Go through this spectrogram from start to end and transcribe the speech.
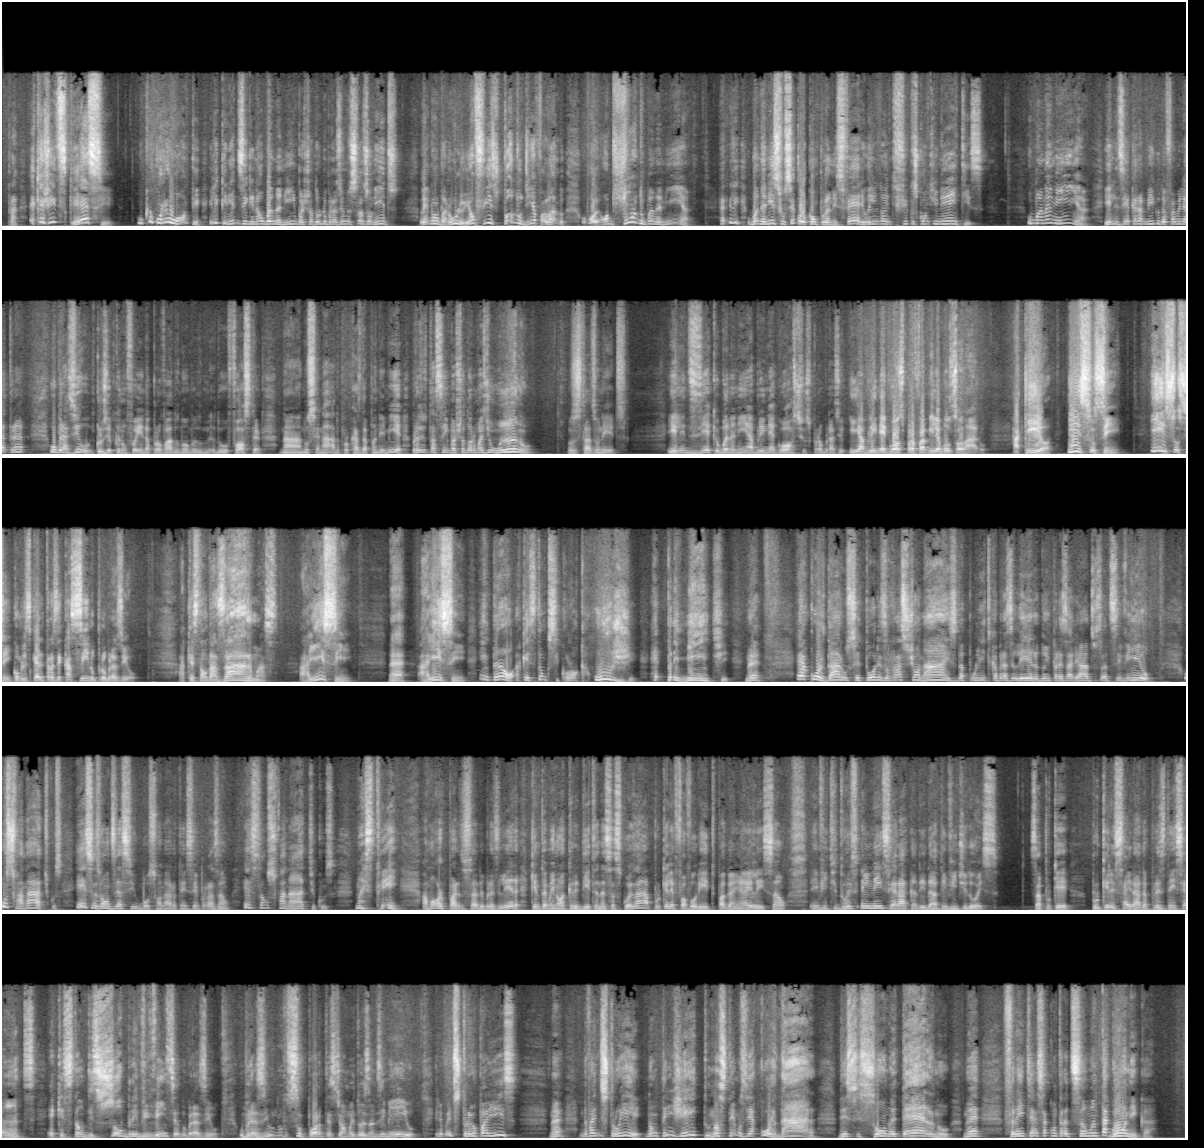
Pra, é que a gente esquece. O que ocorreu ontem? Ele queria designar o Bananinha embaixador do Brasil nos Estados Unidos. Lembra o barulho? Eu fiz todo dia falando. Pô, é um absurdo Bananinha. Ele, o Bananinha, se você colocar um planisfério, ele não identifica os continentes. O Bananinha. Ele dizia que era amigo da família Trump. O Brasil, inclusive porque não foi ainda aprovado o nome do, do Foster na, no Senado por causa da pandemia, o Brasil está sem embaixador há mais de um ano nos Estados Unidos. E ele dizia que o Bananinha ia abrir negócios para o Brasil, ia abrir negócios para a família Bolsonaro. Aqui, ó, isso sim, isso sim, como eles querem trazer cassino para o Brasil. A questão das armas, aí sim, né? Aí sim. Então, a questão que se coloca hoje é premente, né? É acordar os setores racionais da política brasileira, do empresariado, do Estado civil. Os fanáticos, esses vão dizer assim: o Bolsonaro tem sempre razão. Esses são os fanáticos. Mas tem a maior parte da sociedade brasileira que também não acredita nessas coisas. Ah, porque ele é favorito para ganhar a eleição em 22. Ele nem será candidato em 22. Sabe por quê? Porque ele sairá da presidência antes. É questão de sobrevivência do Brasil. O Brasil não suporta esse homem dois anos e meio. Ele vai destruir o país né? vai destruir. Não tem jeito. Nós temos de acordar desse sono eterno né? frente a essa contradição antagônica.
